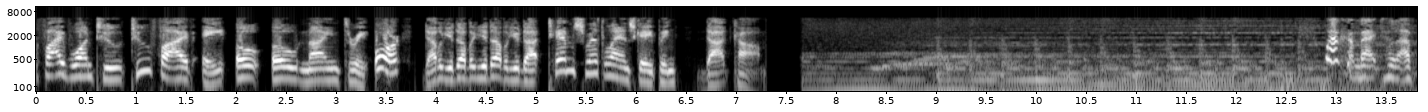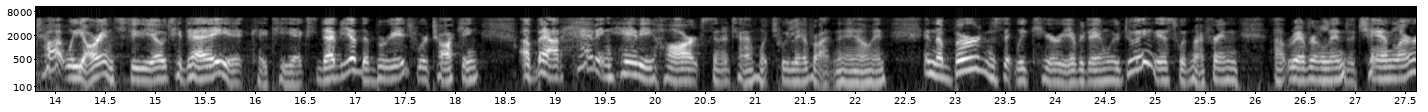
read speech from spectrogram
512-258-0093 or www.timsmithlandscaping.com. Welcome back to Love Talk. We are in studio today at KTXW, the bridge. We're talking about having heavy hearts in a time which we live right now and, and the burdens that we carry every day. And we're doing this with my friend uh, Reverend Linda Chandler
